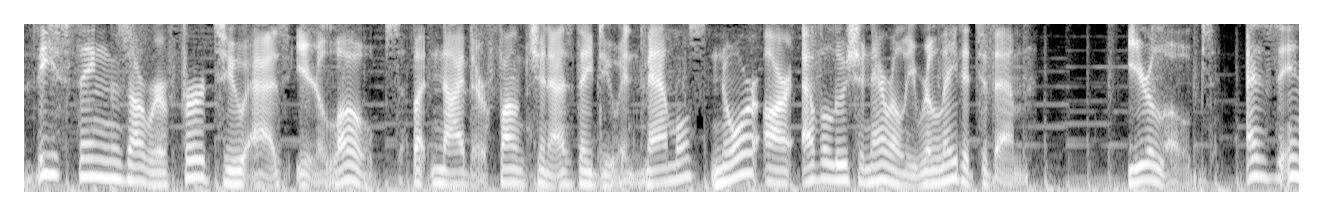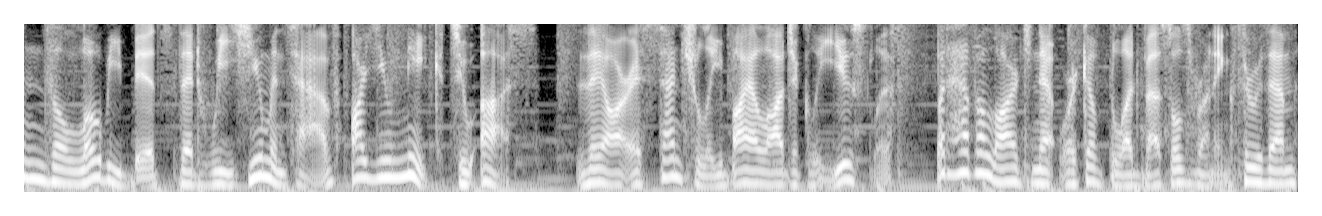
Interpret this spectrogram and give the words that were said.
these things are referred to as earlobes, but neither function as they do in mammals nor are evolutionarily related to them. Earlobes, as in the loby bits that we humans have, are unique to us. They are essentially biologically useless, but have a large network of blood vessels running through them,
